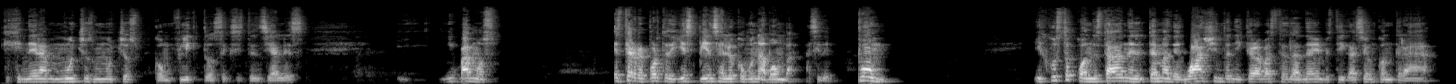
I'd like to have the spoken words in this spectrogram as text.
que genera muchos, muchos conflictos existenciales. Y, vamos, este reporte de ESPN salió como una bomba, así de ¡pum! Y justo cuando estaban en el tema de Washington y que ahora va a estar la nueva investigación contra,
